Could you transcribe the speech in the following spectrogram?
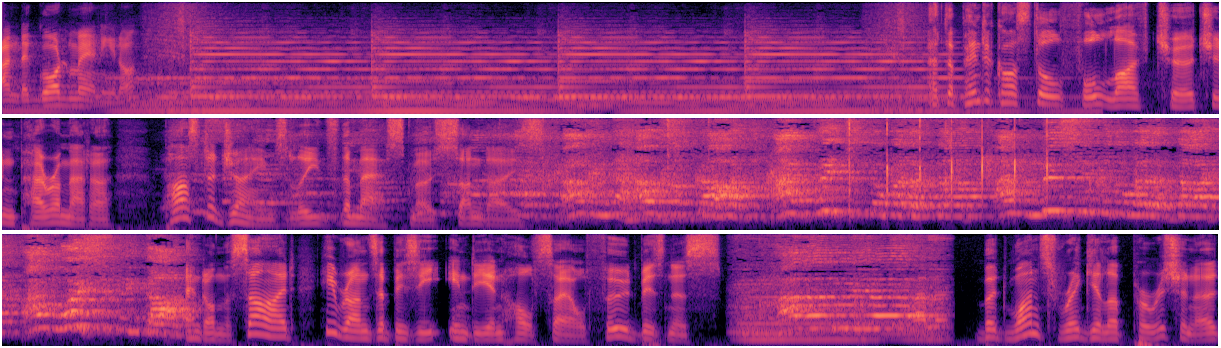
and a God man, you know. At the Pentecostal Full Life Church in Parramatta, Pastor James leads the Mass most Sundays. I'm in the house of God. I'm preaching the word of God. I'm listening to the word of God. I'm worshiping God. And on the side, he runs a busy Indian wholesale food business. Hallelujah. But once regular parishioner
